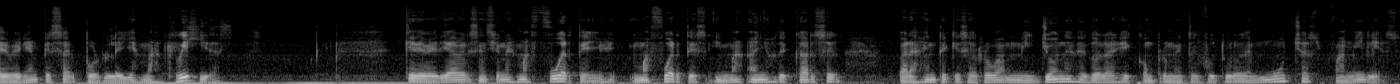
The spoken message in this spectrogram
debería empezar por leyes más rígidas, que debería haber sanciones más fuertes, más fuertes y más años de cárcel para gente que se roba millones de dólares y compromete el futuro de muchas familias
